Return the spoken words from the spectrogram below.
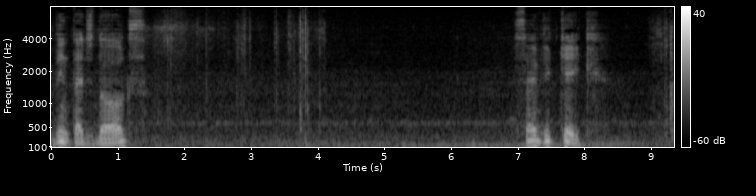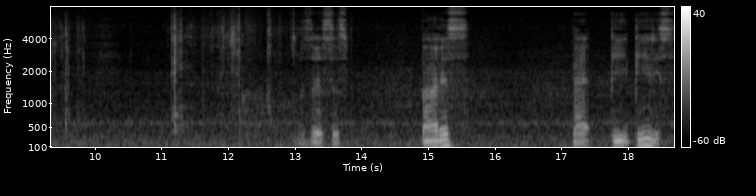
Vintage Dogs. Save Cake. Esses pares pe, pi, pires.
